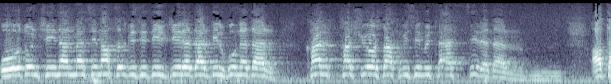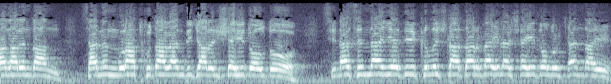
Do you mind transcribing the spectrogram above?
Uhud'un çiğnenmesi nasıl bizi dilgir eder, dilhun eder, kalp taşıyorsak bizi müteessir eder. Atalarından, senin Murat Hudavendigar'ın şehit olduğu, sinesinden yediği kılıçla darbeyle şehit olurken dahi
